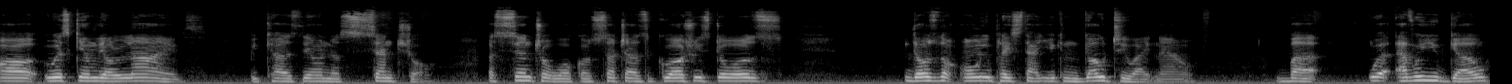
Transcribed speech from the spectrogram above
are risking their lives because they're an essential essential workers such as grocery stores those are the only place that you can go to right now but wherever you go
